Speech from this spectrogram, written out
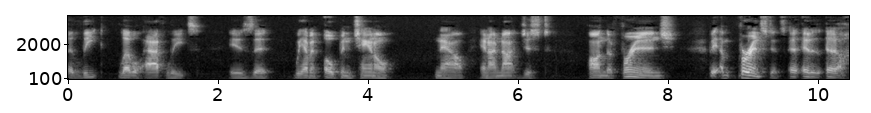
elite level athletes, is that we have an open channel now, and I'm not just on the fringe. Um, For instance, uh, uh, uh,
